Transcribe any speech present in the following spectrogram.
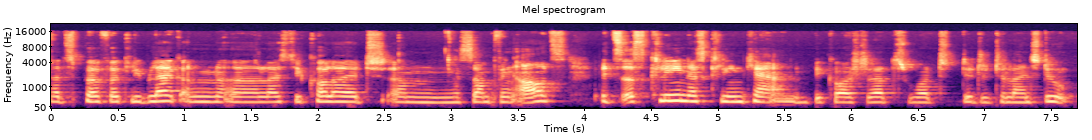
That's perfectly black unless you color it um, something else. It's as clean as clean can because that's what digital lines do.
